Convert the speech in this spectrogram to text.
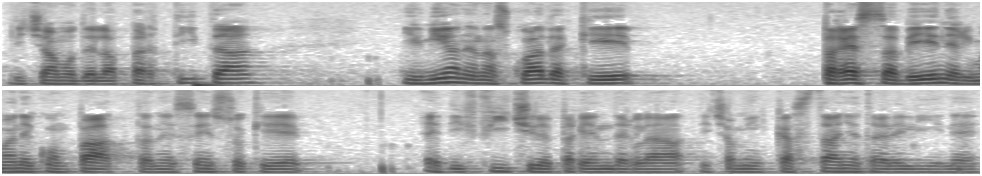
diciamo, della partita, il Milan è una squadra che pressa bene, rimane compatta, nel senso che è difficile prenderla diciamo, in castagna tra le linee.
